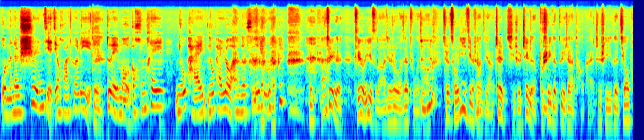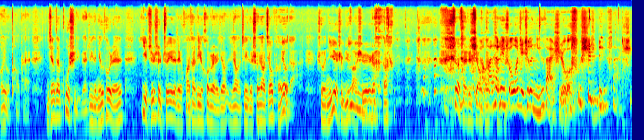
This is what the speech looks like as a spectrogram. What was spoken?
我们的诗人姐姐华特利，对，对某个红黑牛排 牛排肉安格斯，是不是？这个挺有意思的啊，就是我在吐个槽，其实从意境上讲，这其实这个不是一个对战套牌，这是一个交朋友套牌。你像在故事里边，这个牛头人一直是追着这华特利后面要要这个说要交。交朋友的，说你也是女法师是吧？这才是交朋友。华特利说：“我只是个女法师，我不是女法师。”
